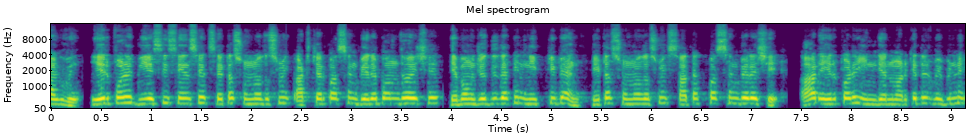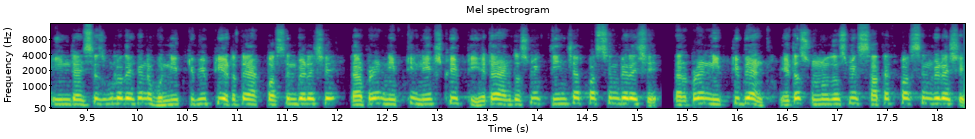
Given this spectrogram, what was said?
থাকবে। এরপরে বিএসসি সেন্সেক্স এটা শূন্য দশমিক আট চার পার্সেন্ট বেড়ে বন্ধ হয়েছে এবং যদি দেখেন নিফটি ব্যাংক এটা শূন্য দশমিক সাত এক পার্সেন্ট বেড়েছে। আর এরপরে ইন্ডিয়ান মার্কেটের বিভিন্ন ইন্ডাইসেসগুলো দেখে নেব। নিফটি ফিফটি এটাতে এক পার্সেন্ট বেড়েছে। তারপরে নিফটি নেক্সট ফিফটি এটা এক দশমিক তিন চার পার্সেন্ট বেড়েছে। তারপরে নিফটি ব্যাংক এটা শূন্য দশমিক সাত এক পার্সেন্ট বেড়েছে।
